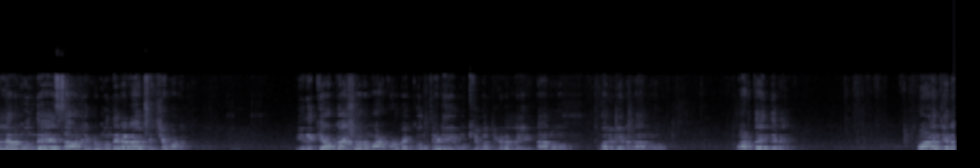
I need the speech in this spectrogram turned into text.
ಎಲ್ಲರ ಮುಂದೆ, ಸಾರ್ವಜನಿಕರ ಮುಂದೆನೆ ನಾವು ಚರ್ಚೆ ಮಾಡೋಣ ಇದಕ್ಕೆ ಅವಕಾಶವನ್ನು ಮಾಡಿಕೊಡ್ಬೇಕು ಅಂತೇಳಿ ಮುಖ್ಯಮಂತ್ರಿಗಳಲ್ಲಿ ನಾನು ಮನವಿಯನ್ನು ನಾನು ಮಾಡ್ತಾ ಇದ್ದೇನೆ. ಬಹಳ ಜನ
